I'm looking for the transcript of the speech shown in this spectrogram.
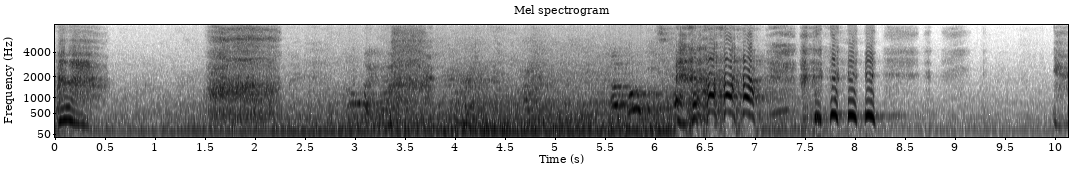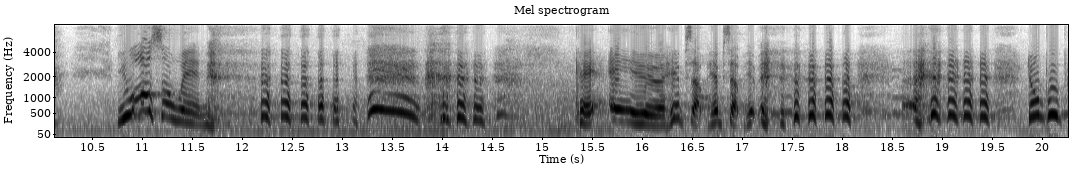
you also win. okay, uh, hips up, hips up. Hip. Don't poop.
